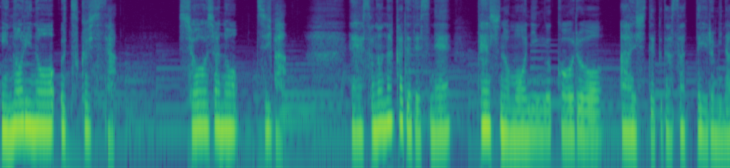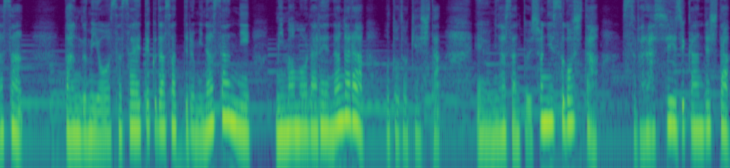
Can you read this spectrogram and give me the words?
祈りの美しさ少女の磁場、えー、その中でですね天使のモーニングコールを愛してくださっている皆さん番組を支えてくださっている皆さんに見守られながらお届けした、えー、皆さんと一緒に過ごした素晴らしい時間でした。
